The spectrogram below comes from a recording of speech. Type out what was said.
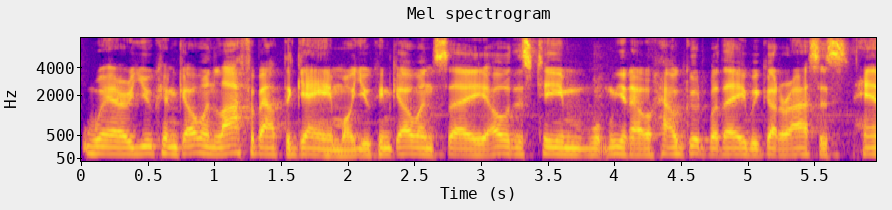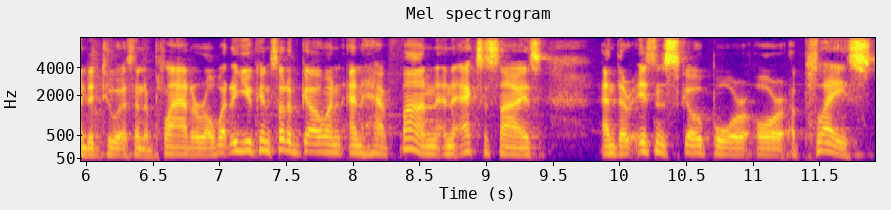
where you can go and laugh about the game or you can go and say oh this team you know how good were they? We got our asses handed to us in a platter or what you can sort of go and, and have fun and exercise and there isn't scope or or a place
